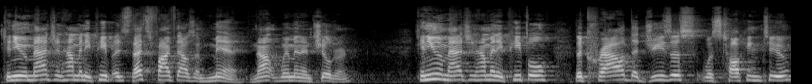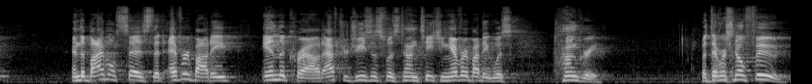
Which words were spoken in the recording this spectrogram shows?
Can you imagine how many people? That's 5,000 men, not women and children. Can you imagine how many people, the crowd that Jesus was talking to? And the Bible says that everybody in the crowd, after Jesus was done teaching, everybody was hungry. But there was no food.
